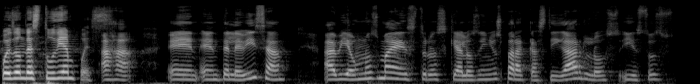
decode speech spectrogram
Pues donde estudian, pues. Ajá, en, en Televisa había unos maestros que a los niños para castigarlos, y esto es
